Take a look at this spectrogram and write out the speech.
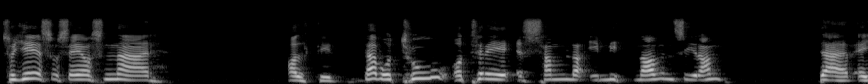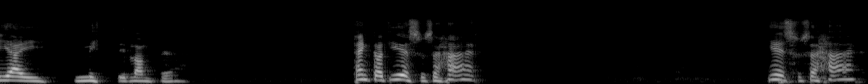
Så Jesus er oss nær alltid. Der hvor to og tre er samla i mitt navn, sier han, der er jeg midt iblant dere. Tenk at Jesus er her. Jesus er her.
